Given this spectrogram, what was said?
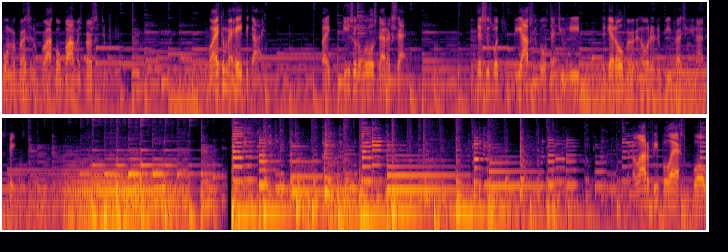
former President Barack Obama's birth certificate. Like him or hate the guy, like these are the rules that are set. This is what the obstacles that you need to get over in order to be president of the United States. Lot of people ask, well,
